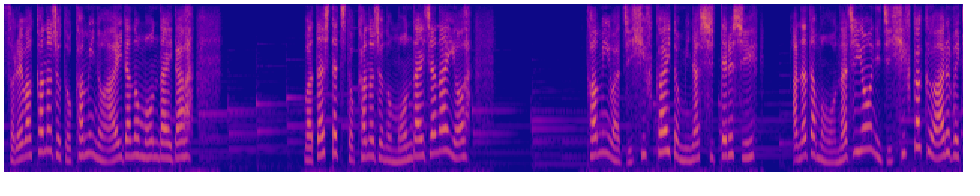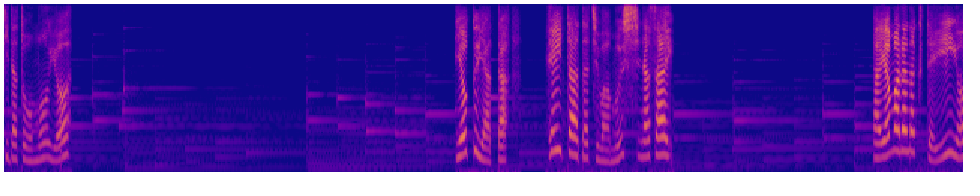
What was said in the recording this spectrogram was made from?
それは彼女と神の間の問題だ。私たちと彼女の問題じゃないよ。神は慈悲深いと皆知ってるしあなたも同じように慈悲深くあるべきだと思うよ。よくやった。ヘイターたちは無視しなさい。謝らなくていいよ。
